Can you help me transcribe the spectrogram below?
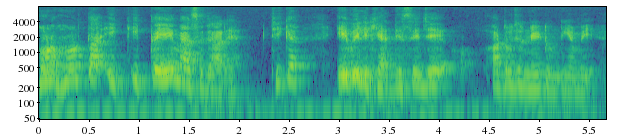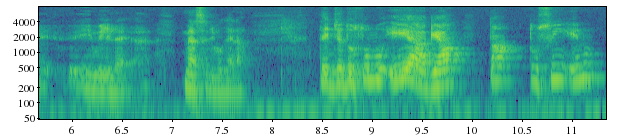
ਹੁਣ ਹੁਣ ਤਾਂ ਇੱਕ ਇੱਕ ਇਹ ਮੈਸੇਜ ਆ ਰਿਹਾ, ਠੀਕ ਹੈ? ਇਹ ਵੀ ਲਿਖਿਆ ਦਿਸ ਇਜ਼ ਜੇ ਆਟੋ ਜਨਰੇਟ ਹੁੰਦੀਆਂ ਈਮੇਲ ਹੈ ਮੈਸੇਜ ਵਗੈਰਾ। ਤੇ ਜਦੋਂ ਤੁਹਾਨੂੰ ਇਹ ਆ ਗਿਆ, ਤਾਂ ਤੁਸੀਂ ਇਹਨੂੰ,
